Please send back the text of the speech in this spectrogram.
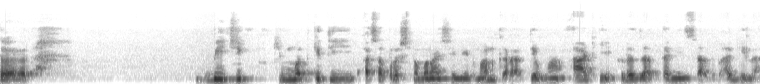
तर बीची किंमत किती? असा प्रश्न मनाशी निर्माण करा. तेव्हा आठ इकडं जाताना सात भागीला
